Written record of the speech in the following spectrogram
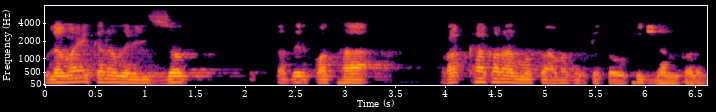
উলামাই কেরামের ইজ্জত, তাদের কথা রক্ষা করার মতো আমাদেরকে তৌফিক দান করেন।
